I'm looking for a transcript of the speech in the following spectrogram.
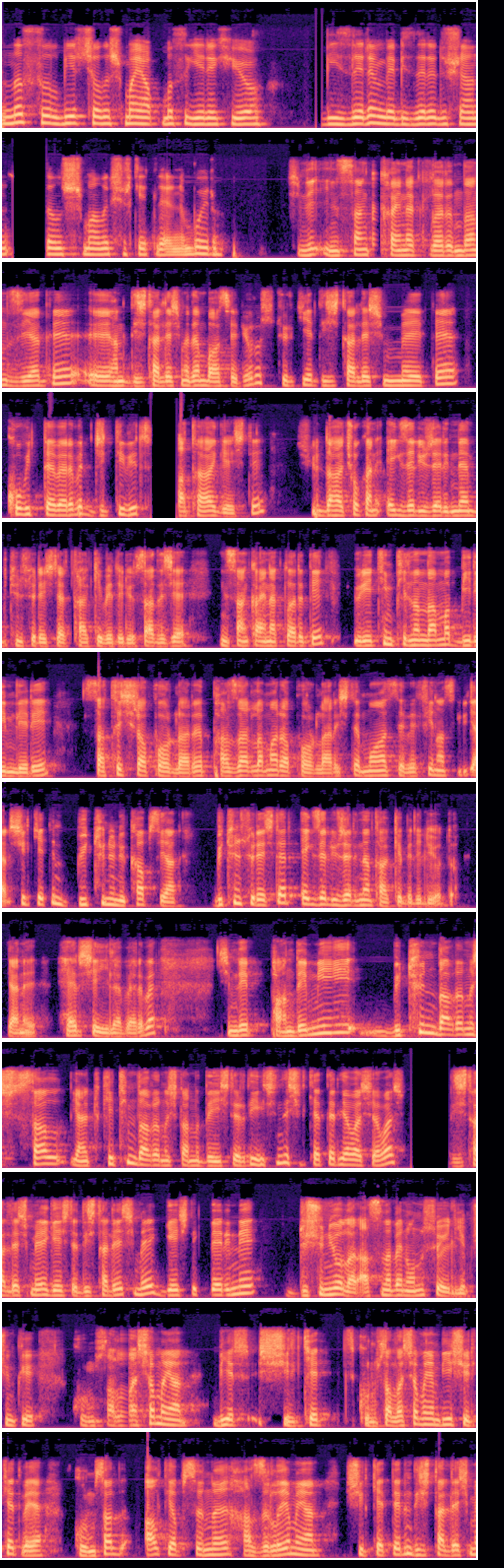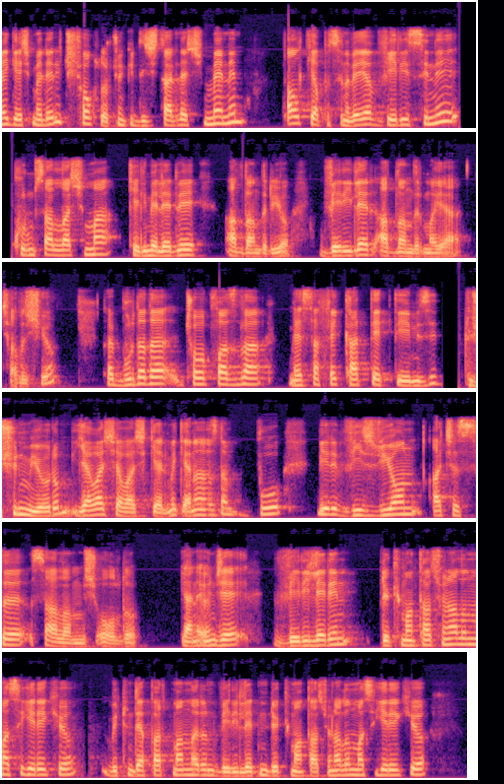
nasıl bir çalışma yapması gerekiyor bizlerin ve bizlere düşen danışmanlık şirketlerinin? Buyurun. Şimdi insan kaynaklarından ziyade e, hani dijitalleşmeden bahsediyoruz. Türkiye dijitalleşmede Covid'le beraber ciddi bir atağa geçti. Çünkü daha çok hani Excel üzerinden bütün süreçler takip ediliyor. Sadece insan kaynakları değil, üretim planlama birimleri, satış raporları, pazarlama raporları, işte muhasebe, finans gibi yani şirketin bütününü kapsayan bütün süreçler Excel üzerinden takip ediliyordu. Yani her şeyiyle beraber. Şimdi pandemi bütün davranışsal yani tüketim davranışlarını değiştirdiği için de şirketler yavaş yavaş dijitalleşmeye geçti. Dijitalleşmeye geçtiklerini düşünüyorlar. Aslında ben onu söyleyeyim. Çünkü kurumsallaşamayan bir şirket, kurumsallaşamayan bir şirket veya kurumsal altyapısını hazırlayamayan şirketlerin dijitalleşmeye geçmeleri çok zor. Çünkü dijitalleşmenin altyapısını veya verisini kurumsallaşma kelimelerini adlandırıyor. Veriler adlandırmaya çalışıyor. Tabii burada da çok fazla mesafe kat ettiğimizi düşünmüyorum. Yavaş yavaş gelmek en azından bu bir vizyon açısı sağlanmış oldu. Yani önce verilerin dokümantasyona alınması gerekiyor. Bütün departmanların verilerin dokümantasyona alınması gerekiyor.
